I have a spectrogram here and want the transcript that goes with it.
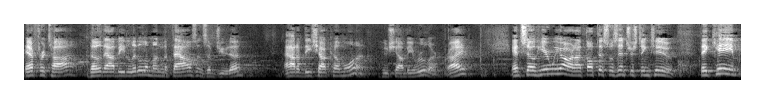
Ephratah, though thou be little among the thousands of Judah, out of thee shall come one who shall be ruler, right? And so here we are, and I thought this was interesting too. They came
